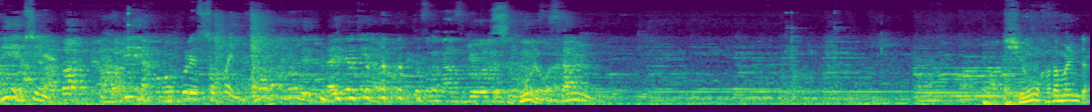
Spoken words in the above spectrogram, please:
美味しいねこれしょっぱいね。すごいねこれ塩の塊みたい。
